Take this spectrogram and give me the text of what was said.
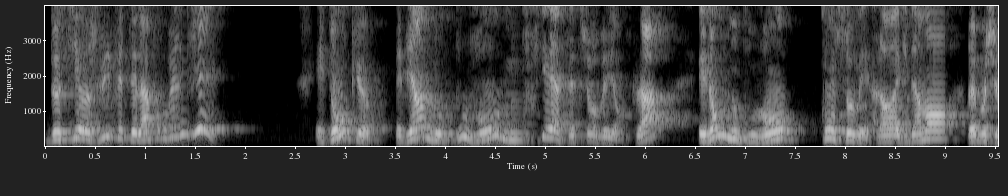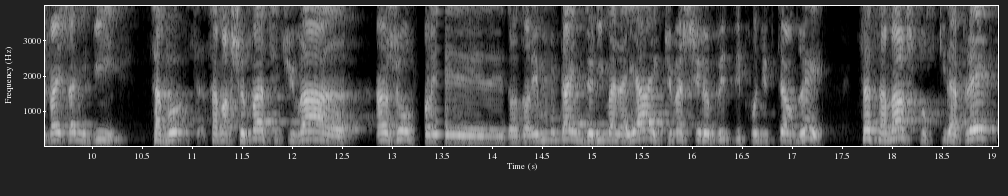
de si un juif était là pour vérifier. Et donc, eh bien, nous pouvons nous fier à cette surveillance-là, et donc nous pouvons consommer. Alors évidemment, Moshe Faïchan, il dit, ça vaut, marche pas si tu vas euh, un jour dans les, montagnes de l'Himalaya et que tu vas chez le petit producteur de lait. Ça, ça marche pour ce qu'il appelait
